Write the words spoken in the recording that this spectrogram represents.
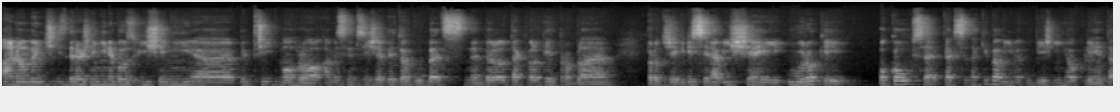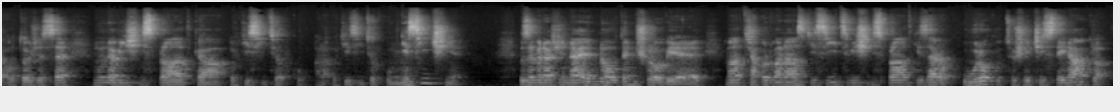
Ano, menší zdražení nebo zvýšení eh, by přijít mohlo a myslím si, že by to vůbec nebyl tak velký problém, protože když si navýšejí úroky o kousek, tak se taky bavíme u běžného klienta o to, že se mu navýší splátka o tisícovku, ale o tisícovku měsíčně. To znamená, že najednou ten člověk má třeba o 12 tisíc vyšší splátky za rok, úroku, což je čistý náklad.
